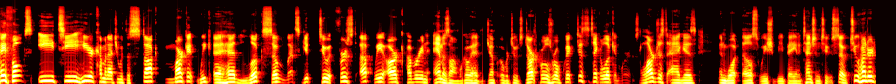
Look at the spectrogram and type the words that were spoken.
Hey folks, ET here coming at you with the stock market week ahead look. So let's get to it. First up, we are covering Amazon. We'll go ahead and jump over to its dark pools real quick just to take a look at where its largest ag is and what else we should be paying attention to. So 200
